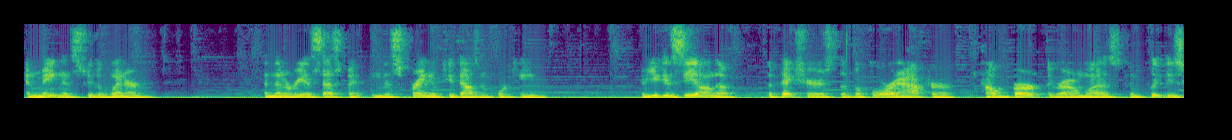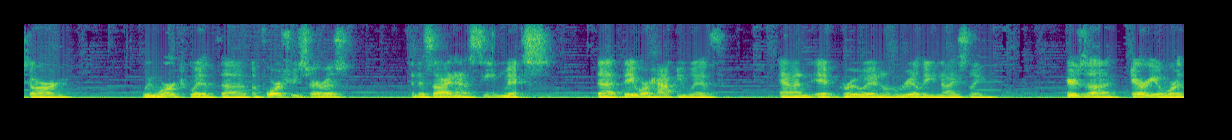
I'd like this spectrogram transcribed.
and maintenance through the winter, and then a reassessment in the spring of 2014. If you can see on the, the pictures, the before and after, how burnt the ground was, completely scarred. We worked with uh, the Forestry Service to design a seed mix that they were happy with, and it grew in really nicely. Here's an area where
